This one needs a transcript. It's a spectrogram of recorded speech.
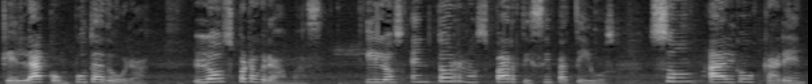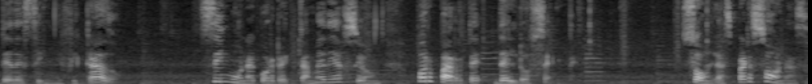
que la computadora, los programas y los entornos participativos son algo carente de significado, sin una correcta mediación por parte del docente. Son las personas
